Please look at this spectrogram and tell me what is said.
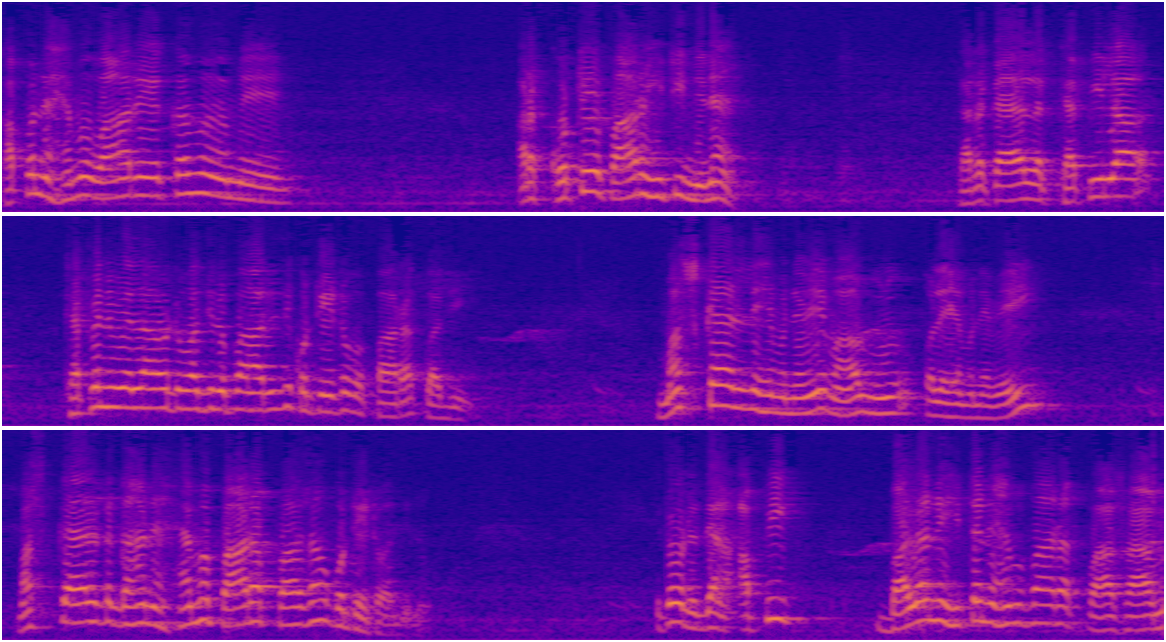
කපන හැම වාරයකම මේ අර කොටේ පාර හිටින්නේ නැහැ. දර කෑල්ල කැපිලා කැපෙන වෙලාවට වදින පාරේදී කොටේට පාරක් වදී. මස් කෑල්ල එහෙම නෙවෙයි මාළු වල එහෙම නෙවෙයි මස් කෑල්ලට ගහන හැම පාරක් පාසම කොටේට වදිනවා. එතකොට දැන් අපි බලන හිතන හැම පාරක් පාසාම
